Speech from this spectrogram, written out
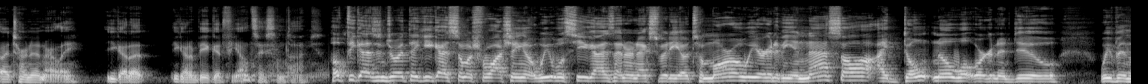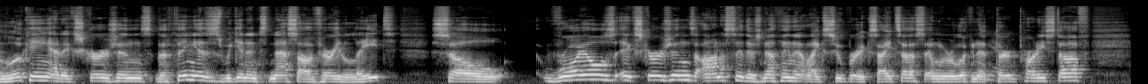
I turned in early. You gotta you gotta be a good fiance sometimes. Hope you guys enjoyed. Thank you guys so much for watching. We will see you guys in our next video. Tomorrow we are gonna be in Nassau. I don't know what we're gonna do. We've been looking at excursions. The thing is we get into Nassau very late. So Royals excursions, honestly, there's nothing that like super excites us. And we were looking at third party stuff.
